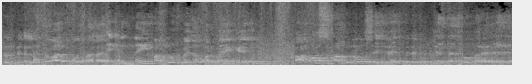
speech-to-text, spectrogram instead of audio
تو پھر اللہ تبارک و تعالیٰ ایک نئی مخلوق پیدا فرمائیں گے اور اس مخلوق سے جو ہے پھر جنت کو بھرا جائے۔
